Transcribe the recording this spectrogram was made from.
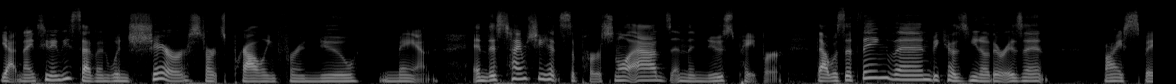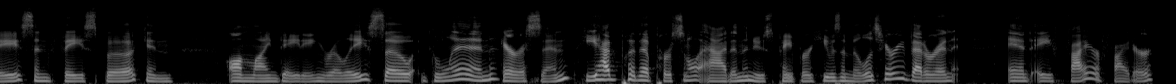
yeah, 1987, when Cher starts prowling for a new man. And this time she hits the personal ads in the newspaper. That was a thing then because, you know, there isn't MySpace and Facebook and online dating, really. So, Glenn Harrelson, he had put a personal ad in the newspaper. He was a military veteran and a firefighter.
